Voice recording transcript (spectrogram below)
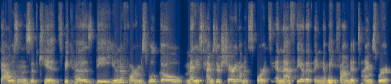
Thousands of kids because the uniforms will go many times they're sharing them in sports. And that's the other thing that we found at times where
